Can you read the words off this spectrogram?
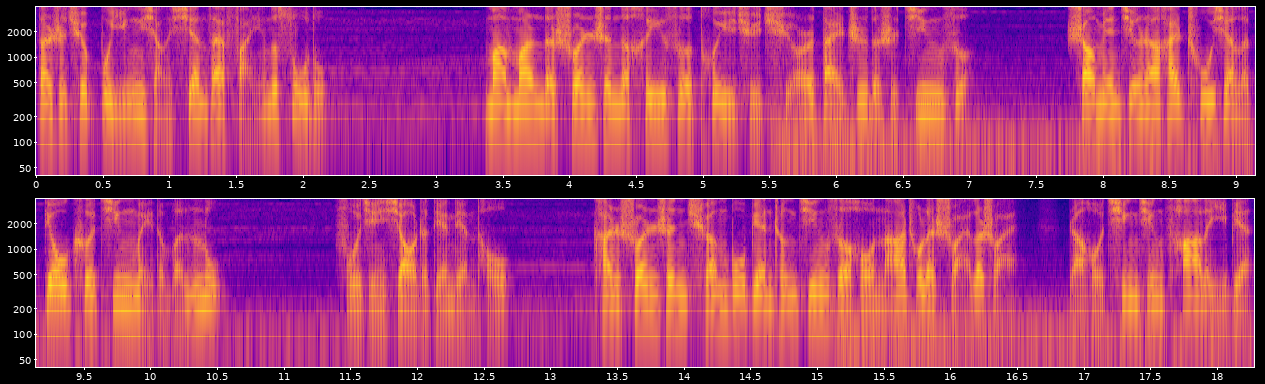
但是却不影响现在反应的速度。慢慢的，栓身的黑色褪去，取而代之的是金色，上面竟然还出现了雕刻精美的纹路。父亲笑着点点头，看栓身全部变成金色后，拿出来甩了甩，然后轻轻擦了一遍，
